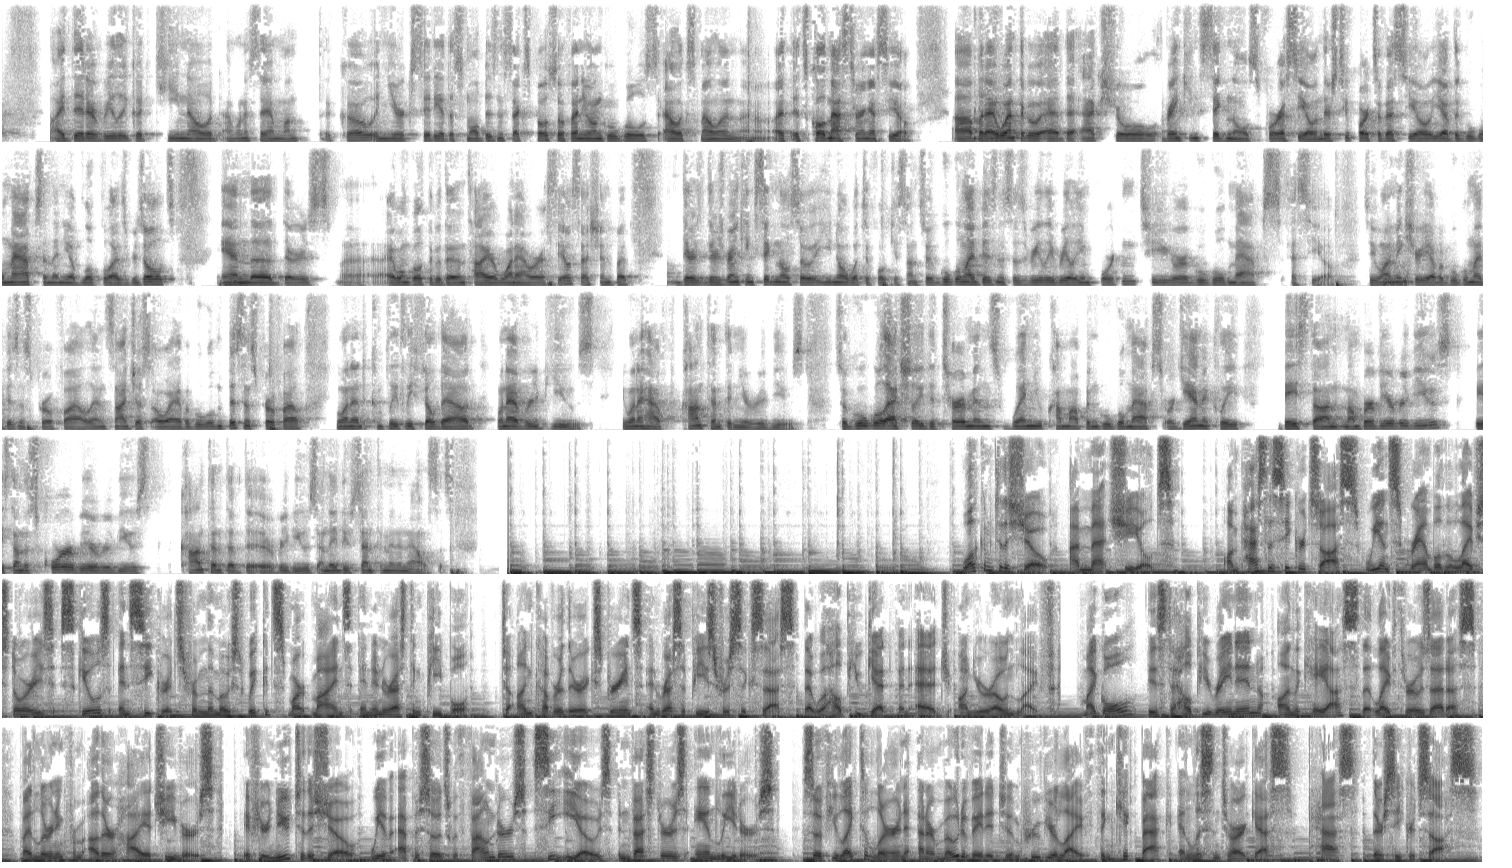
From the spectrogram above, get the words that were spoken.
I did a really good keynote, I want to say a month ago in New York City at the Small Business Expo. So if anyone Googles Alex Melen, I don't know, it's called Mastering SEO. Uh, but I went to go at the actual ranking signals for SEO. And there's two parts of SEO. You have the Google Maps and then you have localized results and uh, there's uh, I won't go through the entire one hour SEO session, but there's there's ranking signals, so you know what to focus on. So Google My Business is really really important to your Google Maps SEO. So you want to make mm-hmm. sure you have a Google My Business profile, and it's not just oh I have a Google Business profile. You want it completely filled out. You want to have reviews. You want to have content in your reviews. So Google actually determines when you come up in Google Maps organically based on number of your reviews, based on the score of your reviews, content of the reviews and they do sentiment analysis. Welcome to the show. I'm Matt Shields. On Pass the Secret Sauce, we unscramble the life stories, skills, and secrets from the most wicked smart minds and interesting people to uncover their experience and recipes for success that will help you get an edge on your own life. My goal is to help you rein in on the chaos that life throws at us by learning from other high achievers. If you're new to the show, we have episodes with founders, CEOs, investors, and leaders. So if you like to learn and are motivated to improve your life, then kick back and listen to our guests pass their secret sauce.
